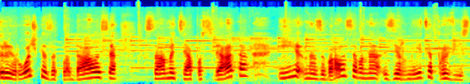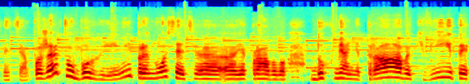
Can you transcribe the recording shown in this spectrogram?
три рочки закладалася саме ця посвята, і називалася вона зірниця-провісниця. Пожертву богині приносять, е, е, як правило, духмяні трави, квіти.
